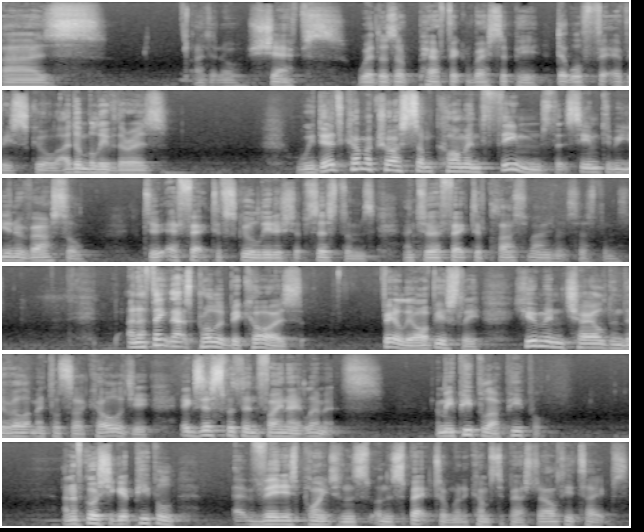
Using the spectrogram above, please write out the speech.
as I don't know, chefs, where there's a perfect recipe that will fit every school. I don't believe there is. We did come across some common themes that seem to be universal to effective school leadership systems and to effective class management systems. And I think that's probably because, fairly obviously, human child and developmental psychology exists within finite limits. I mean, people are people. And of course, you get people at various points on the, on the spectrum when it comes to personality types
